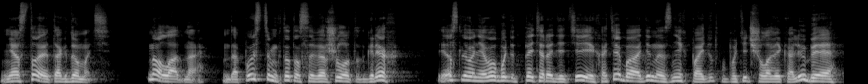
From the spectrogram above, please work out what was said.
Не стоит так думать. Ну ладно, допустим, кто-то совершил этот грех. Если у него будет пятеро детей и хотя бы один из них пойдет по пути человеколюбия,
